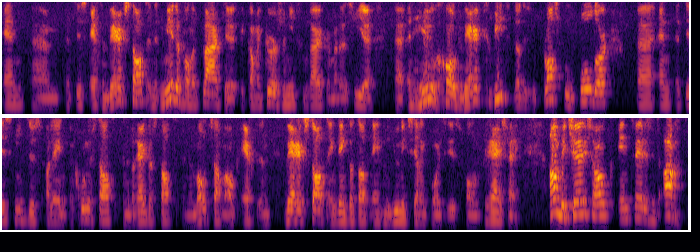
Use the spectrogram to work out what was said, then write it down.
en um, het is echt een werkstad. In het midden van het plaatje, ik kan mijn cursor niet gebruiken, maar daar zie je een heel groot werkgebied. Dat is de Plaspoel-polder. Uh, en het is niet dus alleen een groene stad, een bereikbare stad en een woonstad, maar ook echt een werkstad. Ik denk dat dat een van de unique selling points is van Rijswijk. Ambitieus ook, in 2008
